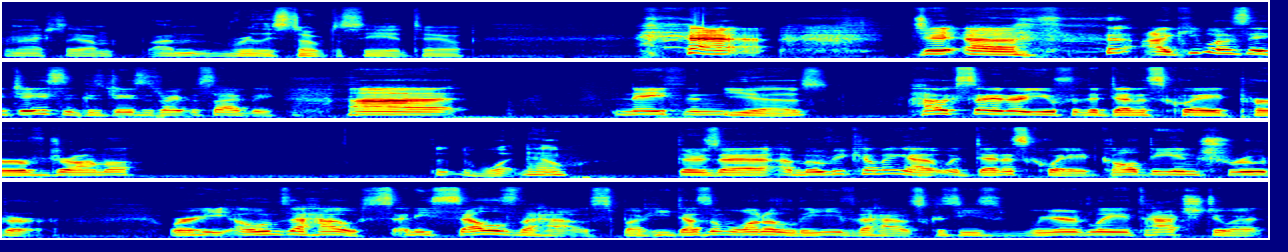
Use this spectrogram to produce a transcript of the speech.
I'm actually I'm I'm really stoked to see it too. J- uh, I keep wanting to say Jason because Jason's right beside me. Uh, Nathan, Yes. how excited are you for the Dennis Quaid perv drama? What now? There's a, a movie coming out with Dennis Quaid called The Intruder, where he owns a house and he sells the house, but he doesn't want to leave the house because he's weirdly attached to it.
